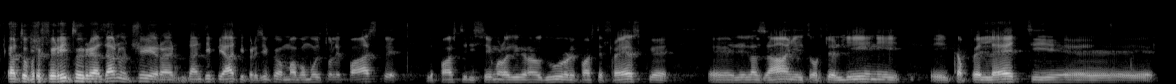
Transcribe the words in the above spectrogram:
piatto preferito in realtà non c'era, erano tanti piatti, per esempio amavo molto le paste, le paste di semola di grano duro, le paste fresche, eh, le lasagne, i tortellini, i cappelletti, eh,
